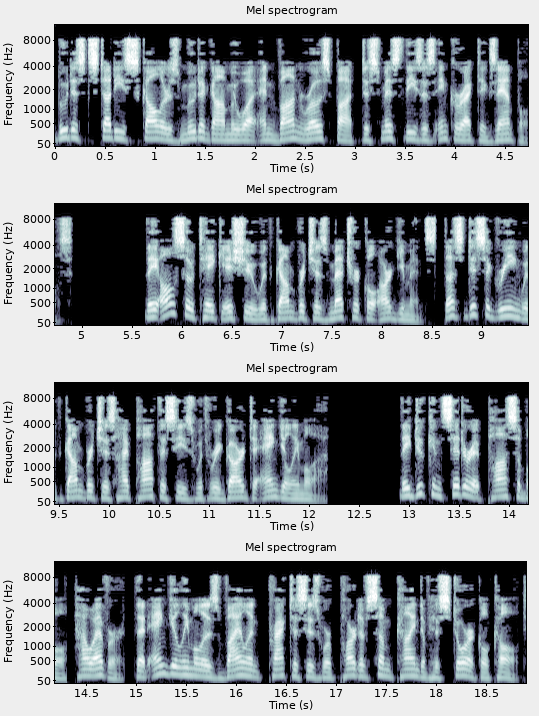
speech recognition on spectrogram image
Buddhist studies scholars Mudagamuwa and von Rospatt dismiss these as incorrect examples. They also take issue with Gombrich's metrical arguments, thus disagreeing with Gombrich's hypotheses with regard to Angulimala. They do consider it possible, however, that Angulimala's violent practices were part of some kind of historical cult.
